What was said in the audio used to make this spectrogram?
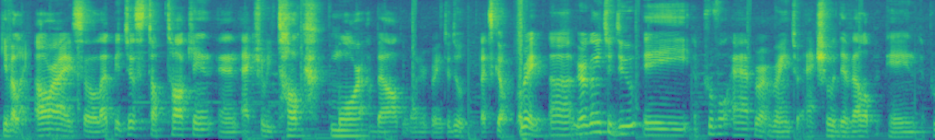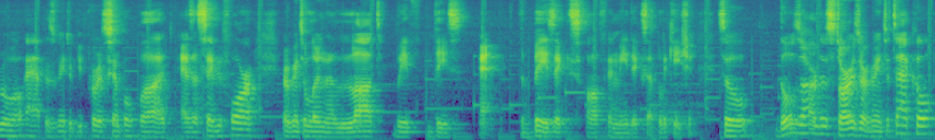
give a like. All right, so let me just stop talking and actually talk more about what we're going to do. Let's go. Great, uh, we're going to do a approval app. We're going to actually develop an approval app. It's going to be pretty simple, but as I said before, we're going to learn a lot with this app, the basics of a Mendix application. So those are the stories we're going to tackle.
